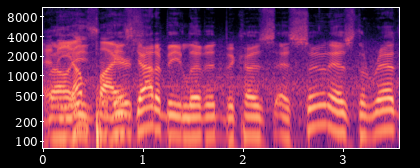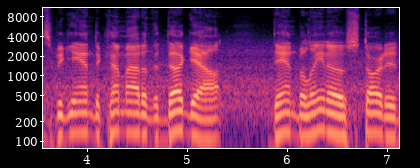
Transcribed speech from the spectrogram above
And well, the he's- he's got to be livid because as soon as the Reds began to come out of the dugout, Dan Bellino started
